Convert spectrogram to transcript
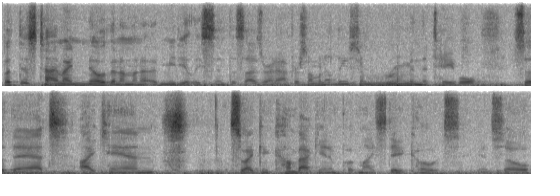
But this time I know that I'm going to immediately synthesize right after, so I'm going to leave some room in the table so that I can so I can come back in and put my state codes. And so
